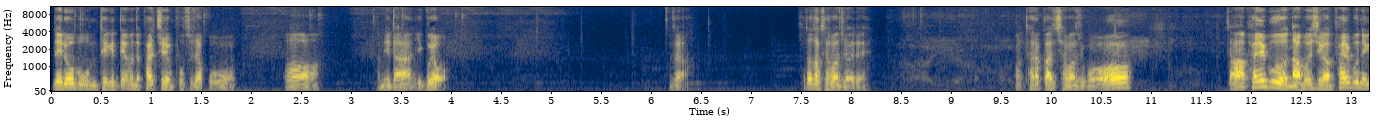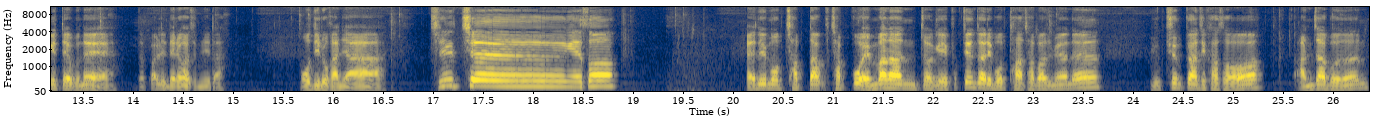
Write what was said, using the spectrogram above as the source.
내려보면 되기 때문에 8층 보스 잡고, 어, 갑니다. 있고요. 자, 호다닥 잡아줘야 돼. 어, 타락까지 잡아주고. 자, 8분, 남은 시간 8분이기 때문에 빨리 내려가 줍니다. 어디로 가냐? 7층에서 애들 몹 잡다, 잡고 웬만한 저기 폭젠자리 몹 다 잡아주면은 6층까지 가서 안 잡은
